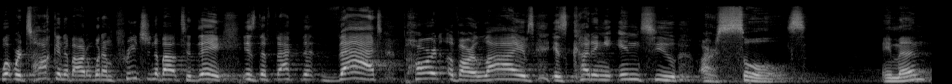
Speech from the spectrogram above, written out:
What we're talking about, what I'm preaching about today, is the fact that that part of our lives is cutting into our souls. Amen?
